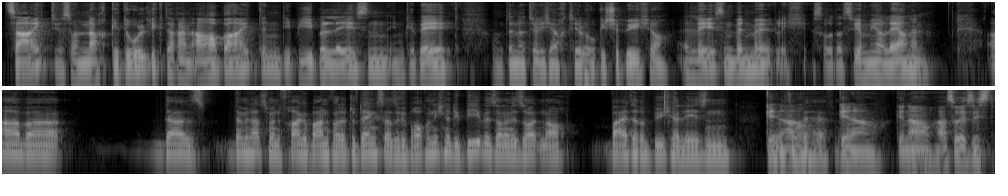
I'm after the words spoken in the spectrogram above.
Zeit, wir sollen auch geduldig daran arbeiten, die Bibel lesen im Gebet und dann natürlich auch theologische Bücher lesen, wenn möglich, so dass wir mehr lernen. Aber das, damit hast du meine Frage beantwortet. Du denkst also, wir brauchen nicht nur die Bibel, sondern wir sollten auch weitere Bücher lesen, Genau, genau, genau. Also es ist,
